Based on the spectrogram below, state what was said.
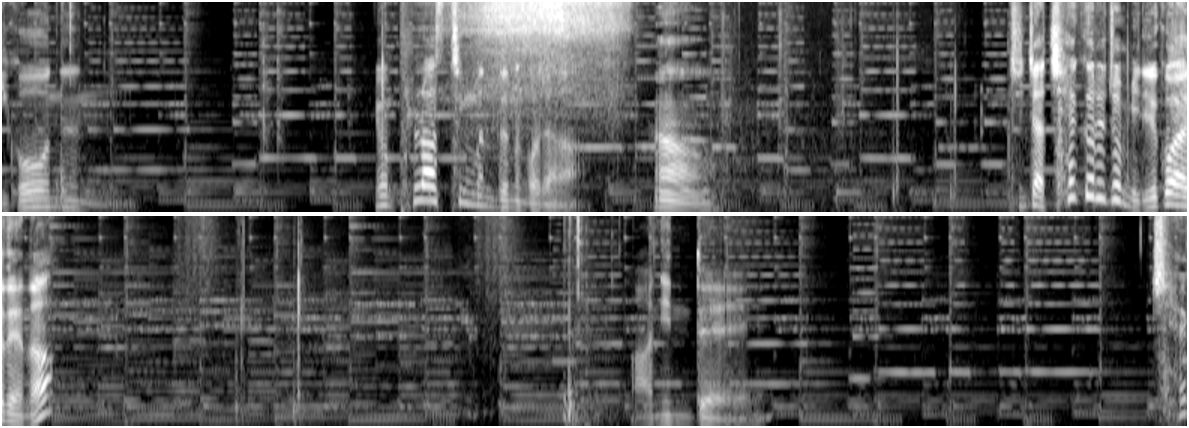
이거는 이건 플라스틱 만드는 거잖아. 어. 진짜 책을 좀 읽어야 되나? 아닌데 책?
